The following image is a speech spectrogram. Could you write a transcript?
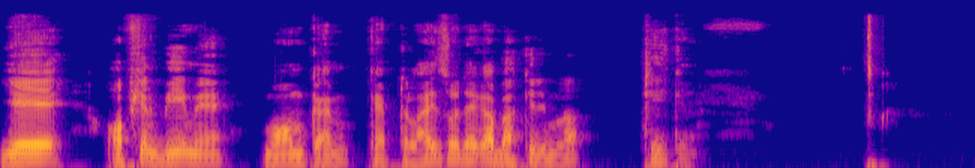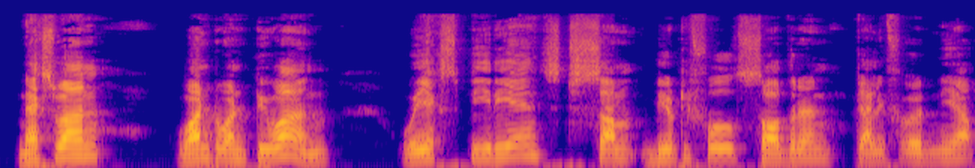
ये ऑप्शन बी में मॉम का कैपिटलाइज हो जाएगा, बाकी जुमला ठीक है। Next one 121 we experienced some beautiful southern california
